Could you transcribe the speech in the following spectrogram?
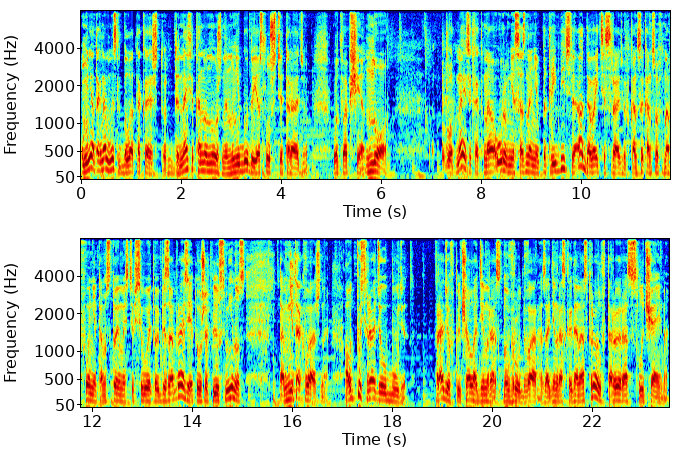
у меня тогда мысль была такая, что да нафиг оно нужно, ну не буду я слушать это радио. Вот вообще. Но вот знаете, как на уровне сознания потребителя, а давайте с радио, в конце концов, на фоне там, стоимости всего этого безобразия, это уже плюс-минус, там не так важно. А вот пусть радио будет. Радио включал один раз, ну вру, два раза. Один раз, когда настроил, второй раз случайно.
